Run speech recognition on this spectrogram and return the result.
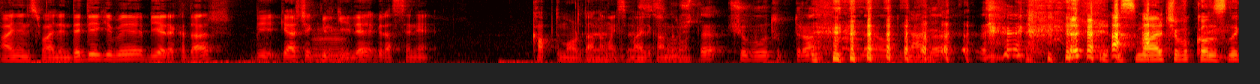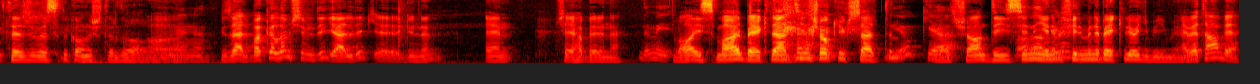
Aynen İsmail'in dediği gibi bir yere kadar bir gerçek Hı. bilgiyle biraz seni kaptım oradan Evet, ama İsmail'i kandırmadım. sonuçta çubuğu tutturan ben oldum burada. İsmail Çubuk konusundaki tecrübesini konuşturdu vallahi. Aa. Aynen. Güzel bakalım şimdi geldik e, günün en şey haberine. Değil mi? Valla İsmail beklentini çok yükselttin. Yok ya. Evet, şu an DC'nin Vallahi yeni bir benim- filmini bekliyor gibiyim yani. Evet abi.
